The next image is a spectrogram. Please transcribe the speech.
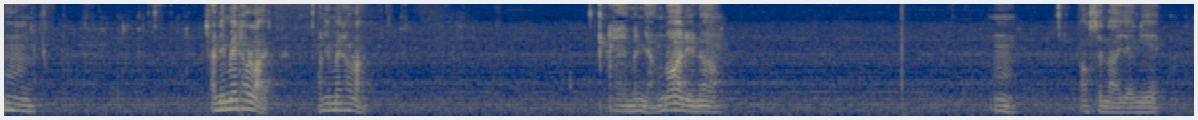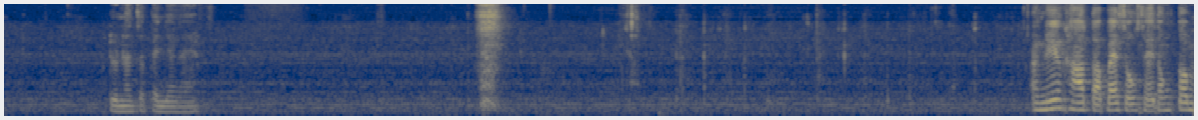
อืม อันนี้ไม่เท่าไหร่ อันนี้ไม่เท่าไหร่มันอย่างน้อยนี่นะอืมลักษณะอย่างนี้ ดูนั้นจะเป็นยังไง อันนี้คราวต่อไปสงสัยต้องต้ม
